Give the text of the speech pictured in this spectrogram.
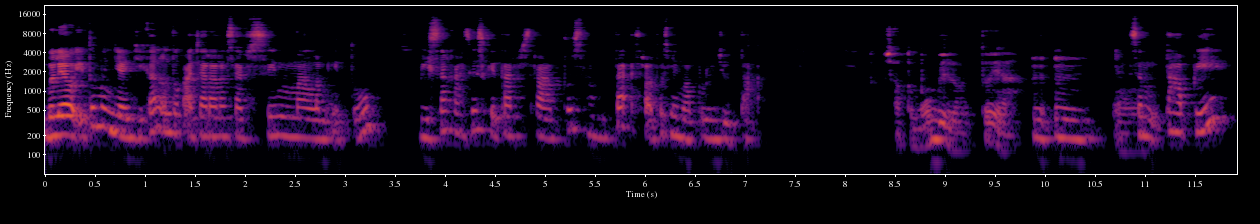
Beliau itu menjanjikan untuk acara resepsi malam itu bisa kasih sekitar 100 sampai 150 juta. Satu mobil loh itu ya? Mm -mm. Oh. tapi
